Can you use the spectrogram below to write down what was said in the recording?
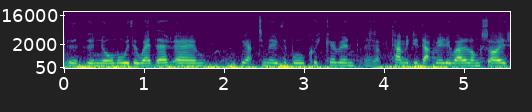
than normal with the weather. Um, we had to move the ball quicker and uh, Tammy did that really well alongside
